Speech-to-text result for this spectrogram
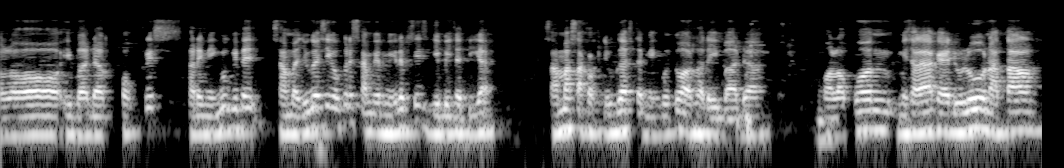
Kalau ibadah kokris hari Minggu kita sama juga sih kokris hampir mirip sih GBC 3. Sama saklek juga setiap minggu tuh harus ada ibadah. Walaupun misalnya kayak dulu Natal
